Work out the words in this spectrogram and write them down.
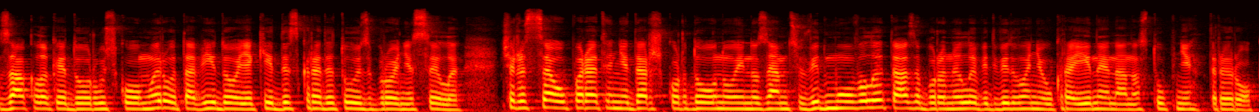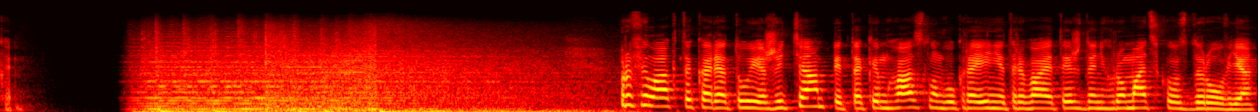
заклики до руського миру та відео, які дискредитують збройні сили. Через це у перетині держкордону іноземцю відмовили та заборонили відвідування України на наступні три роки. Профілактика рятує життя. Під таким гаслом в Україні триває тиждень громадського здоров'я.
